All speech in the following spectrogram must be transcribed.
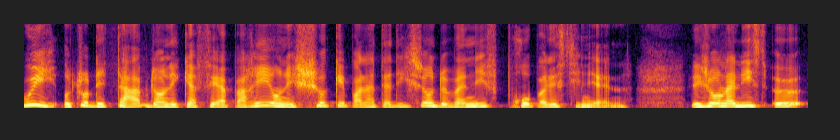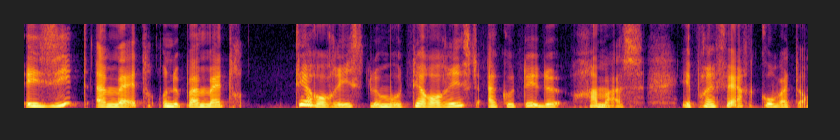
oui, autour des tables, dans les cafés à Paris, on est choqué par l'interdiction de manifs pro-palestiniennes. Les journalistes, eux, hésitent à mettre ou ne pas mettre terroriste, le mot terroriste, à côté de Hamas et préfèrent combattant.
